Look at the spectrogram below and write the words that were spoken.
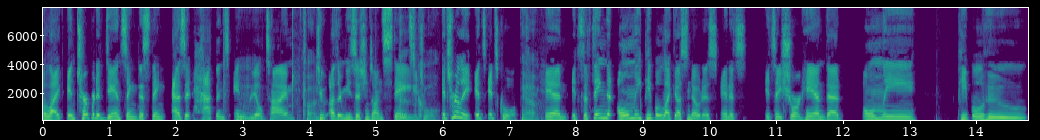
But like interpretive dancing this thing as it happens in Hmm. real time Fun. to other musicians on stage. That's cool. It's really it's it's cool Yeah. and it's the thing that only people like us notice and it's it's a shorthand that only people who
